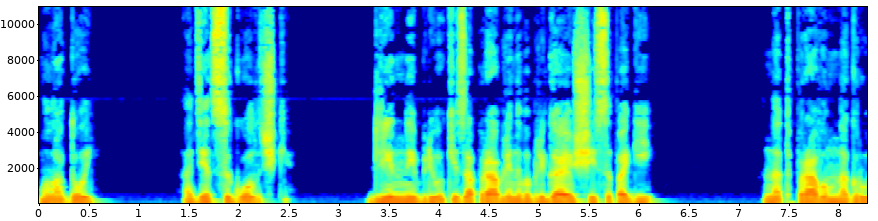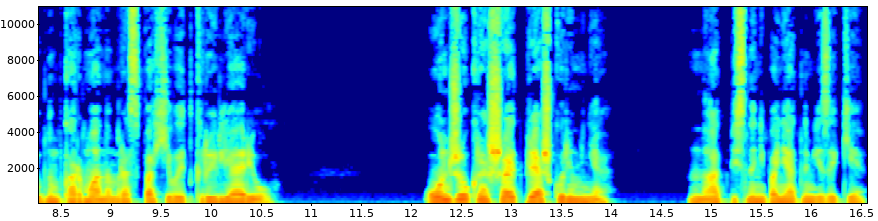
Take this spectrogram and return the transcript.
молодой, одет с иголочки. Длинные брюки заправлены в облегающие сапоги. Над правым нагрудным карманом распахивает крылья орел. Он же украшает пряжку ремня. Надпись на непонятном языке.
